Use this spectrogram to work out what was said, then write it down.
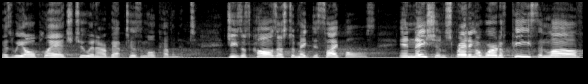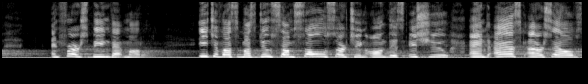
as we all pledge to in our baptismal covenant. Jesus calls us to make disciples in nations, spreading a word of peace and love, and first being that model. Each of us must do some soul searching on this issue and ask ourselves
